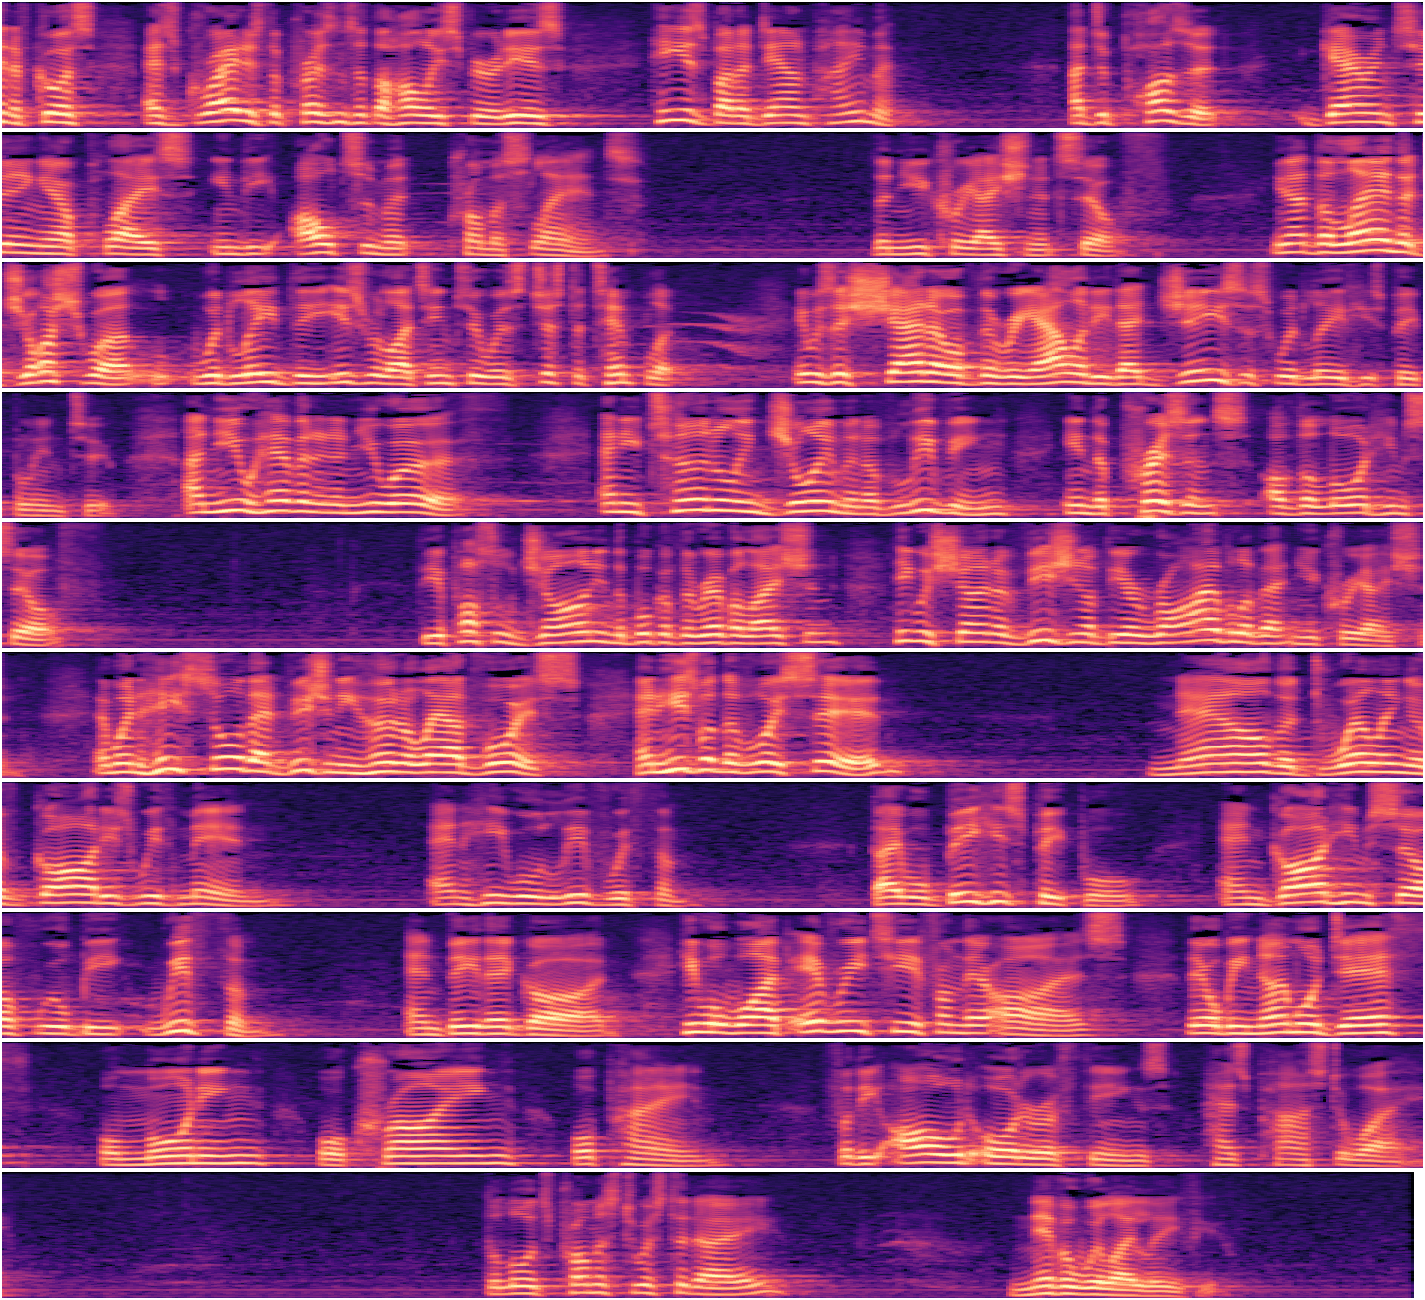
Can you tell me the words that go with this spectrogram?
And of course, as great as the presence of the Holy Spirit is, He is but a down payment, a deposit guaranteeing our place in the ultimate promised land, the new creation itself. You know, the land that Joshua would lead the Israelites into was just a template. It was a shadow of the reality that Jesus would lead his people into a new heaven and a new earth, an eternal enjoyment of living in the presence of the Lord himself. The Apostle John, in the book of the Revelation, he was shown a vision of the arrival of that new creation. And when he saw that vision, he heard a loud voice. And here's what the voice said Now the dwelling of God is with men, and he will live with them. They will be his people, and God himself will be with them and be their God. He will wipe every tear from their eyes. There will be no more death, or mourning, or crying, or pain, for the old order of things has passed away. The Lord's promise to us today never will I leave you,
